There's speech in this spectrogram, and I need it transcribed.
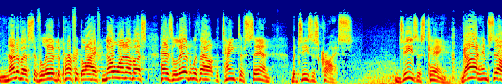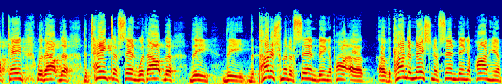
None of us have lived a perfect life. No one of us has lived without the taint of sin, but Jesus Christ. Jesus came. God Himself came without the, the taint of sin, without the, the, the, the punishment of sin being upon, uh, of the condemnation of sin being upon him,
